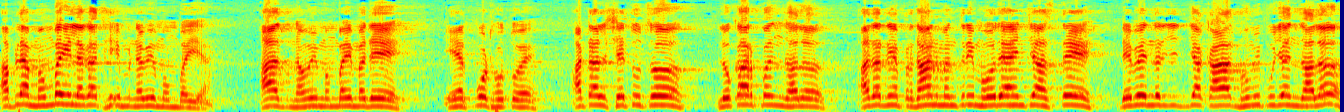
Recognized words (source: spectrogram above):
आपल्या मुंबई लगत ही नवी मुंबई आहे. आज नवी मुंबईमध्ये एअरपोर्ट होतोय. अटल सेतूचं लोकार्पण झालं. आदरणीय प्रधानमंत्री महोदयांच्या हस्ते देवेंद्रजींच्या काळात भूमिपूजन झालं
